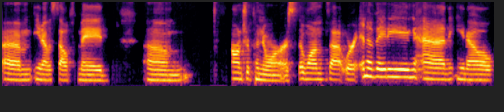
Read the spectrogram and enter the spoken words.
um, you know, self-made um, entrepreneurs, the ones that were innovating and you know,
